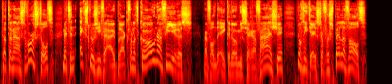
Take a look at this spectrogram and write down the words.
dat daarnaast worstelt met een explosieve uitbraak van het coronavirus, waarvan de economische ravage nog niet eens te voorspellen valt.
